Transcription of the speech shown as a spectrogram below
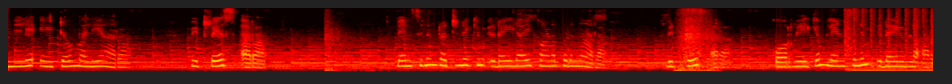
കണ്ണിലെ ഏറ്റവും വലിയ അറ പിട്രേസ് അറ. ലെൻസിനും റെറ്റിനയ്ക്കും ഇടയിലായി കാണപ്പെടുന്ന അറ വിട്രേസ് അറ. കോർണിയയ്ക്കും ലെൻസിനും ഇടയിലുള്ള അറ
